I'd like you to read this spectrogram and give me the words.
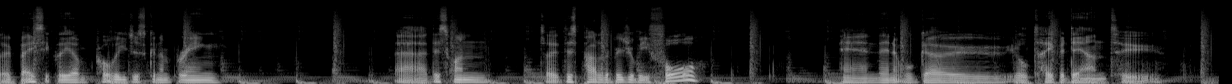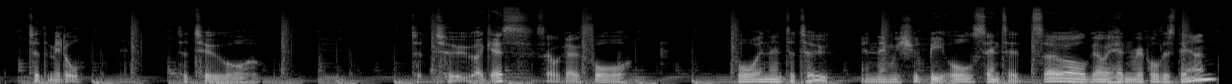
So basically I'm probably just going to bring uh, this one, so this part of the bridge will be 4 and then it will go it'll taper down to to the middle to two or to two I guess. So we'll go four four and then to two and then we should be all centered. So I'll go ahead and ripple this down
